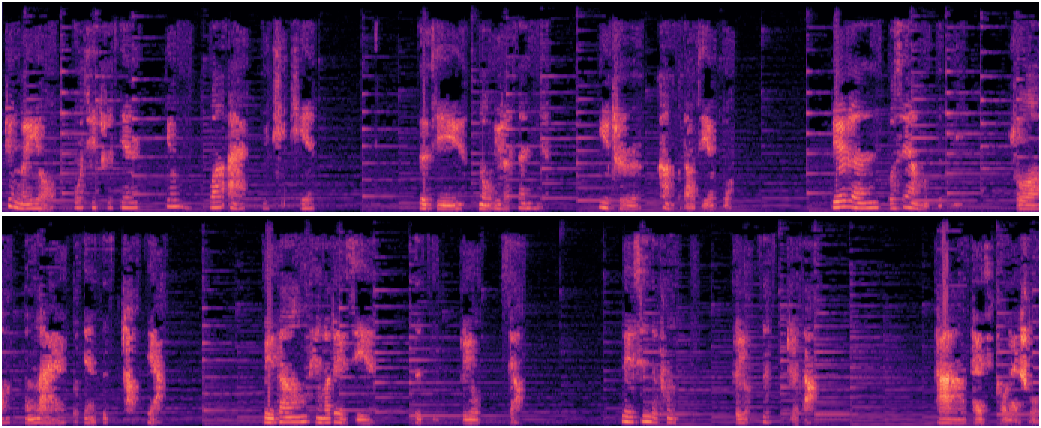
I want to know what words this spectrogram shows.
并没有夫妻之间应有。关爱与体贴，自己努力了三年，一直看不到结果。别人不羡慕自己，说从来不见自己吵架。每当听了这些，自己只有苦笑，内心的痛苦只有自己知道。他抬起头来说：“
